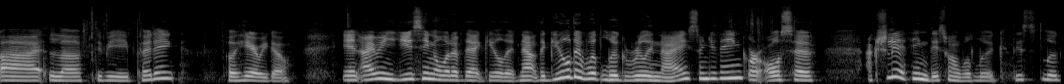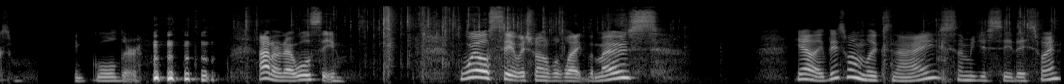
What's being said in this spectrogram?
I love to be putting. Oh, here we go. And I've been using a lot of that gilded. Now, the gilded would look really nice, don't you think? Or also Actually, I think this one will look, this looks like golder. I don't know, we'll see. We'll see which one we'll like the most. Yeah, like this one looks nice. Let me just see this one.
